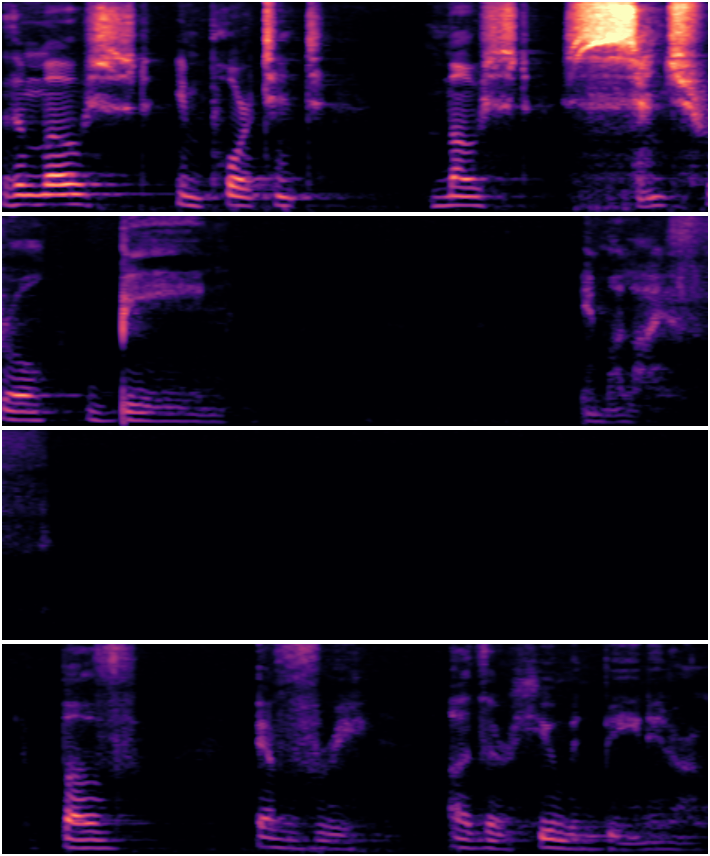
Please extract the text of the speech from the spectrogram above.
the most important, most central being in my life. Above every other human being in our lives.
